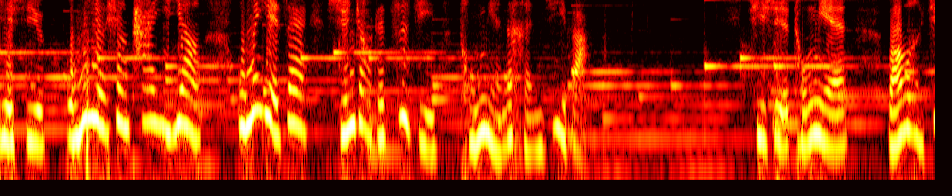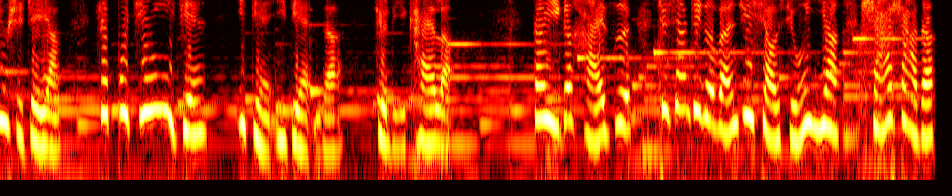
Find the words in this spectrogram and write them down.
也许我们也像它一样，我们也在寻找着自己童年的痕迹吧。其实童年往往就是这样，在不经意间一点一点的。就离开了。当一个孩子就像这个玩具小熊一样傻傻的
